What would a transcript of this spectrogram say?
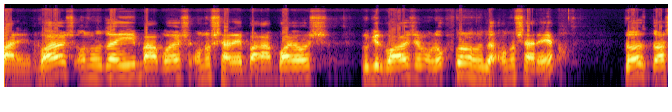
পারে। বয়স অনুযায়ী বা বয়স অনুসারে বা বয়স, রোগীর বয়স এবং লক্ষণ অনুসারে ডোজ দশ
